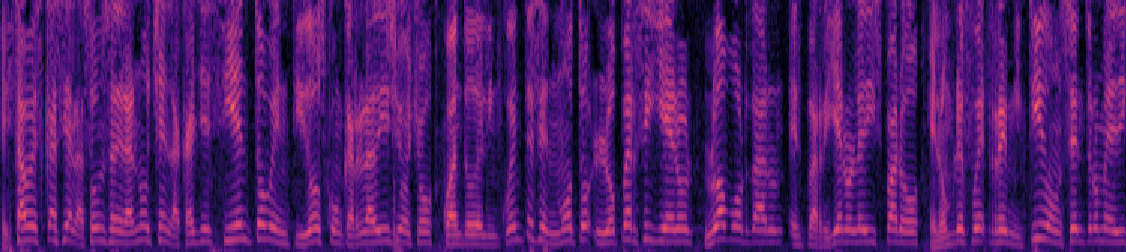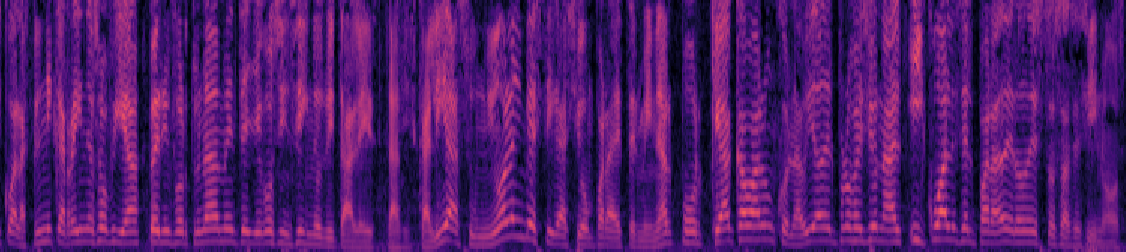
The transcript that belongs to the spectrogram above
esta vez casi a las 11 de la noche en la calle 122 con carrera 18, cuando delincuentes en moto lo persiguieron, lo abordaron, el parrillero le disparó, el hombre fue remitido a un centro médico a la clínica Reina Sofía, pero infortunadamente llegó sin signos vitales. La fiscalía asumió la investigación para determinar por qué acabaron con la vida del profesional y cuál es el paradero de estos asesinos.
